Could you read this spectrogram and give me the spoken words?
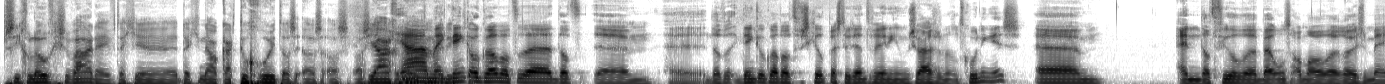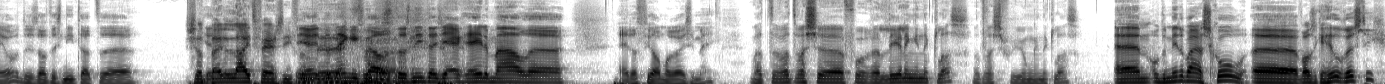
psychologische waarde heeft. Dat je, dat je naar elkaar toegroeit als, als, als, als jaargenoten. Ja, maar ik denk ook wel dat, eh, dat, ehm, eh, dat ik denk ook wel dat het verschilt per studentenvereniging hoe zwaar zo'n ontgroening is. Ehm, en dat viel eh, bij ons allemaal reuze mee, hoor. Dus dat is niet dat. dat Ja. bij de light versie van ja, de- dat denk ik wel. Dat is niet dat je echt helemaal. eh, nee, dat viel allemaal reuze mee. Wat, wat was je voor leerling in de klas? Wat was je voor jong in de klas? Ehm, op de middelbare school eh, was ik heel rustig.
